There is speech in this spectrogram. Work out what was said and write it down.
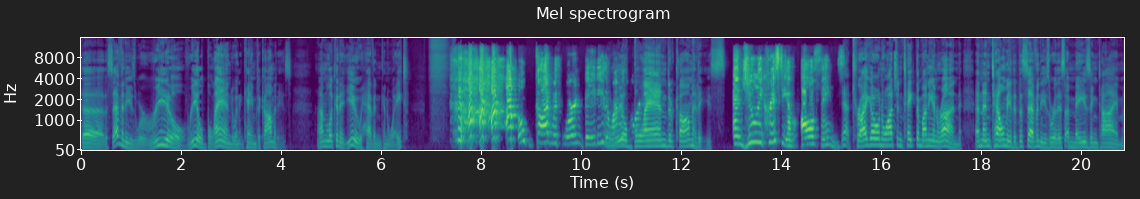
The the 70s were real, real bland when it came to comedies. I'm looking at you, Heaven Can Wait. oh God, with Warren Beatty, the one real with Warren- bland comedies. and Julie Christie of all things. Yeah, try go and watch and take the money and run, and then tell me that the '70s were this amazing time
